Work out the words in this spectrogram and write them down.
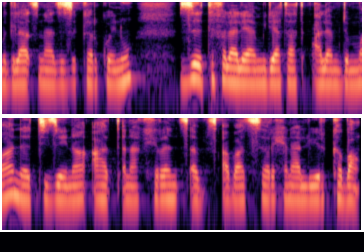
ምግላፅና ዝዝከር ኮይኑ ዝተፈላለያ ሚድያታት ዓለም ድማ ነቲ ዜና ኣጠናኪረን ፀብፃባት ሰሪሐናሉ ይርከባ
